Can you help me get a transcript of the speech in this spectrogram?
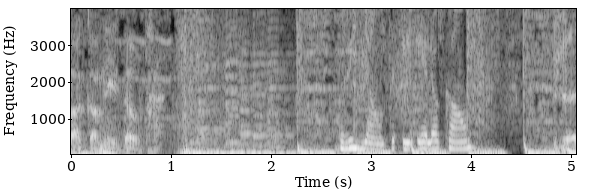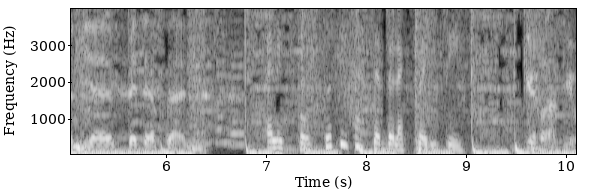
Pas comme les autres. Brillante et éloquente, Geneviève Peterson. elle expose toutes les facettes de l'actualité. Cube Radio.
